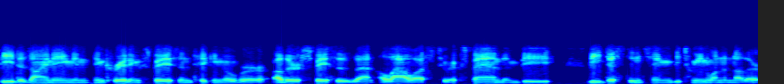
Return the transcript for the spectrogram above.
be designing and, and creating space and taking over other spaces that allow us to expand and be be distancing between one another?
